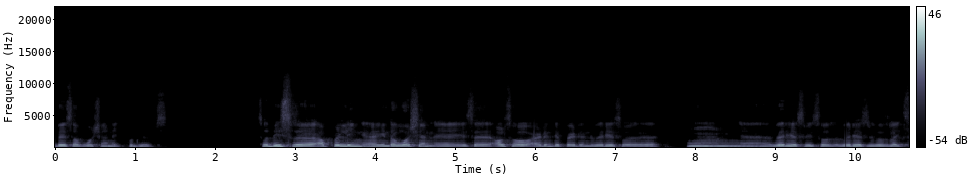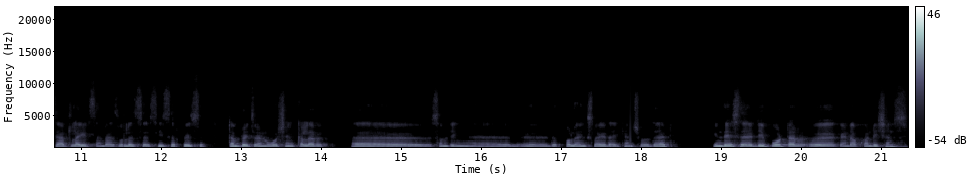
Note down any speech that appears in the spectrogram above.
base of oceanic food webs. So this uh, upwelling uh, in the ocean uh, is also identified in various uh, various resources, various resources like satellites and as well as sea surface temperature and ocean color. Something the following slide I can show that. In this uh, deep water uh, kind of conditions,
